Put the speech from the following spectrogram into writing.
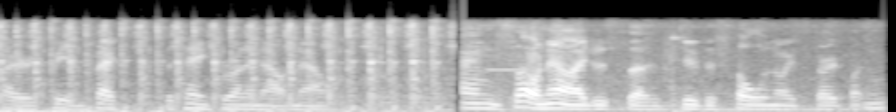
higher speed. In fact, the tank's running out now. And so now I just uh, do the solenoid start button.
